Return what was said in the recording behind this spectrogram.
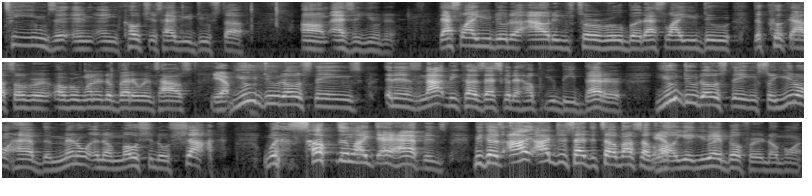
teams and, and coaches have you do stuff um, as a unit. That's why you do the outings to Aruba. That's why you do the cookouts over over one of the veterans' house. Yep. You do those things. It is not because that's going to help you be better. You do those things so you don't have the mental and emotional shock when something like that happens. Because I, I just had to tell myself, Yep. oh yeah, you ain't built for it no more.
